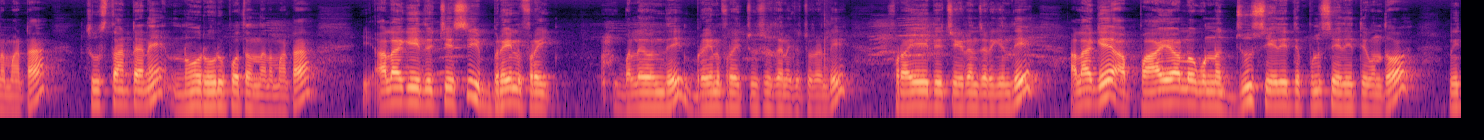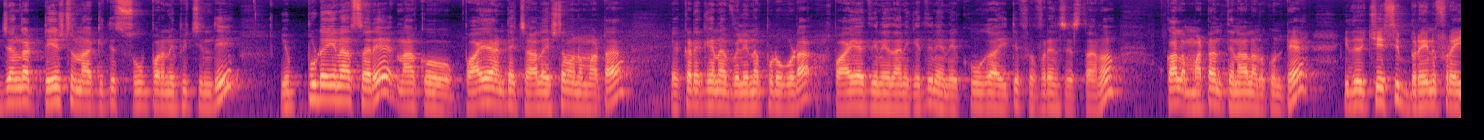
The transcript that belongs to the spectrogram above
అనమాట చూస్తాంటేనే నోరు ఊరిపోతుంది అనమాట అలాగే ఇది వచ్చేసి బ్రెయిన్ ఫ్రై. భలే ఉంది. బ్రెయిన్ ఫ్రై చూసేదానికి చూడండి. ఫ్రై అయితే చేయడం జరిగింది. అలాగే ఆ పాయాలో ఉన్న జ్యూస్ ఏదైతే పులుసు ఏదైతే ఉందో నిజంగా టేస్ట్ నాకైతే సూపర్ అనిపించింది. ఎప్పుడైనా సరే నాకు పాయ అంటే చాలా ఇష్టం అన్నమాట. ఎక్కడికైనా వెళ్ళినప్పుడు కూడా పాయ తినేదానికైతే నేను ఎక్కువగా అయితే ప్రిఫరెన్స్ ఇస్తాను. ఒకవేళ మటన్ తినాలనుకుంటే ఇది వచ్చేసి బ్రెయిన్ ఫ్రై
